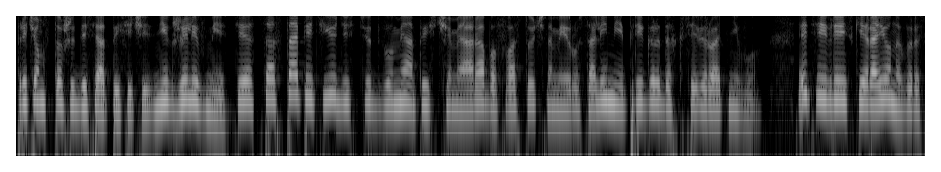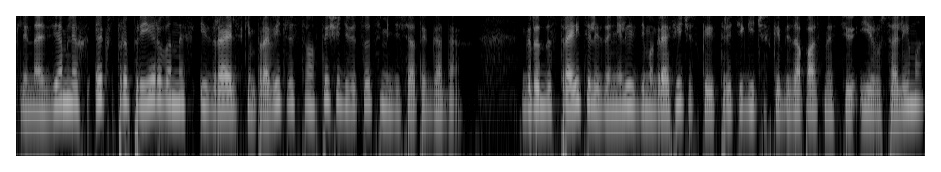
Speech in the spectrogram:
причем 160 тысяч из них жили вместе со 152 тысячами арабов в Восточном Иерусалиме и пригородах к северу от него. Эти еврейские районы выросли на землях, экспроприированных израильским правительством в 1970-х годах. Градостроители занялись демографической и стратегической безопасностью Иерусалима,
